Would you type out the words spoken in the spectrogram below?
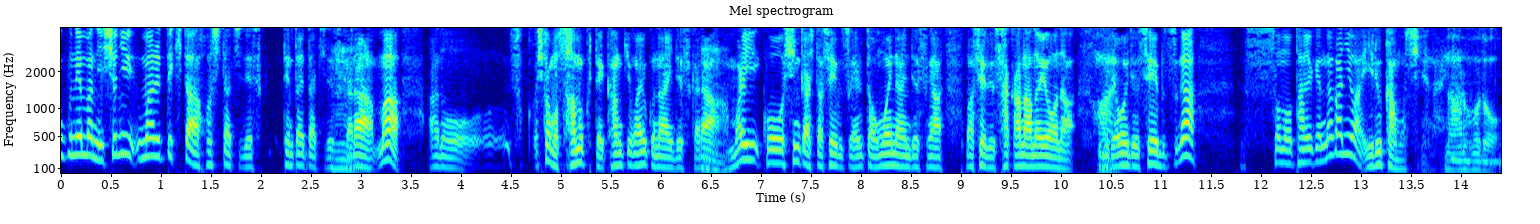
億年前に一緒に生まれてきた星たちです天体たちですから、まあ、あのそしかも寒くて環境が良くないですから、あんまりこう進化した生物がいるとは思えないんですが、まあ、せいぜい魚のような海で泳いでる生物が、その太陽系の中にはいるかもしれない。なるほど。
